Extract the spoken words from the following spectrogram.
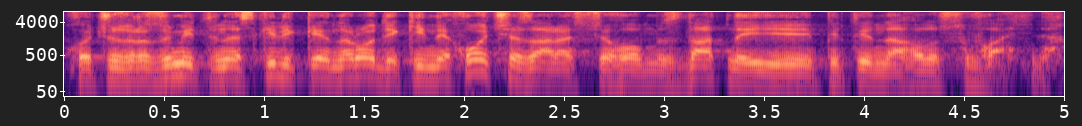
хочу зрозуміти, наскільки народ, який не хоче зараз цього, здатний піти на голосування.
